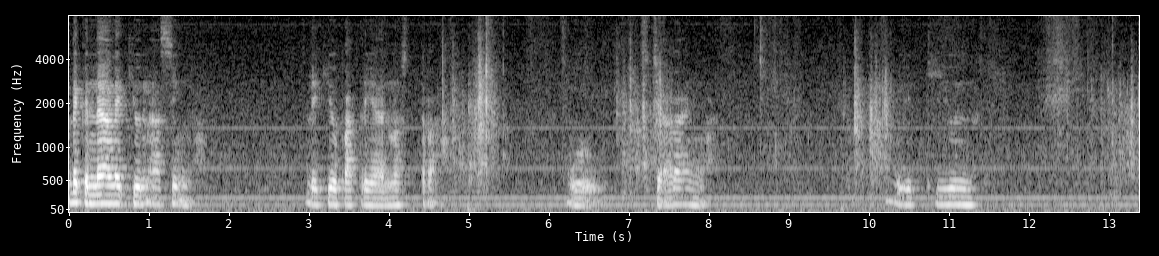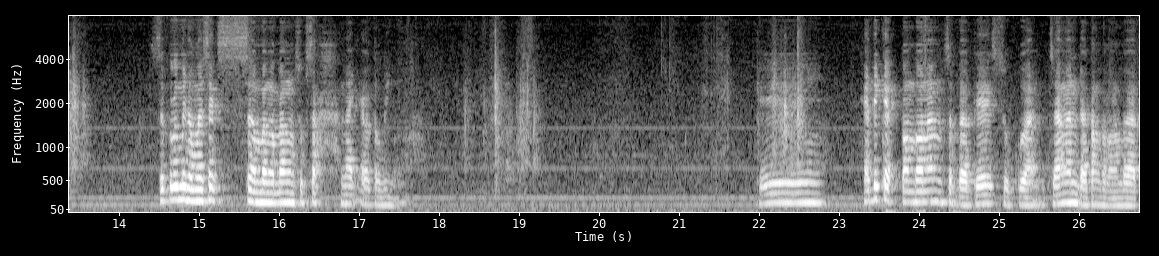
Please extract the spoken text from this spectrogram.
Legenda legion asing. Legio Patria Nostra. Wow sejarahnya legion Sebelum minum seks, sembang-embang susah naik El Tobing. Oke, etiket tontonan sebagai suguhan, jangan datang terlambat.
